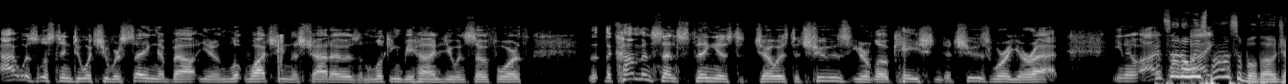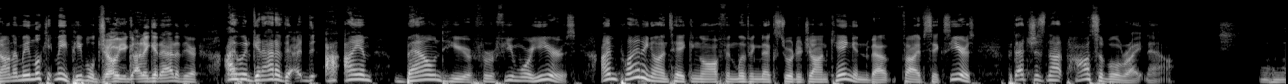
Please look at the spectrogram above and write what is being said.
I was listening to what you were saying about you know look, watching the shadows and looking behind you and so forth. The, the common sense thing is, to, Joe, is to choose your location, to choose where you're at. You know, I, That's not always I, possible, though, John. I mean, look at me. People, Joe, you got to get out of there. I would get out of there. I, I am bound here for a few more years. I'm planning on taking off and living next door to John King in about five, six years, but that's just not possible right now. Mhm.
